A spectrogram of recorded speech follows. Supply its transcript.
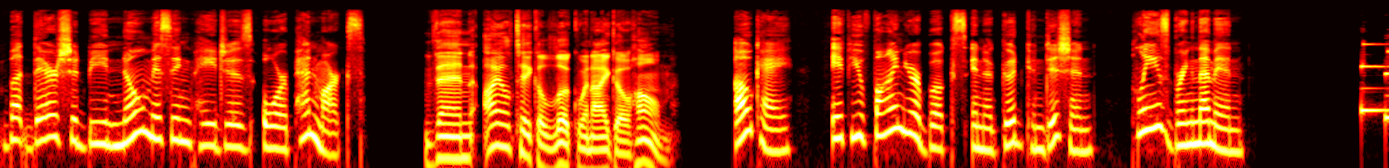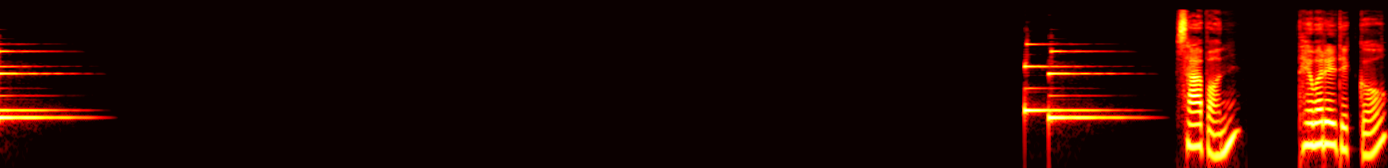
but there should be no missing pages or pen marks. Then I'll take a look when I go home. Okay, if you find your books in a good condition, please bring them in. 4번. 대화를 듣고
